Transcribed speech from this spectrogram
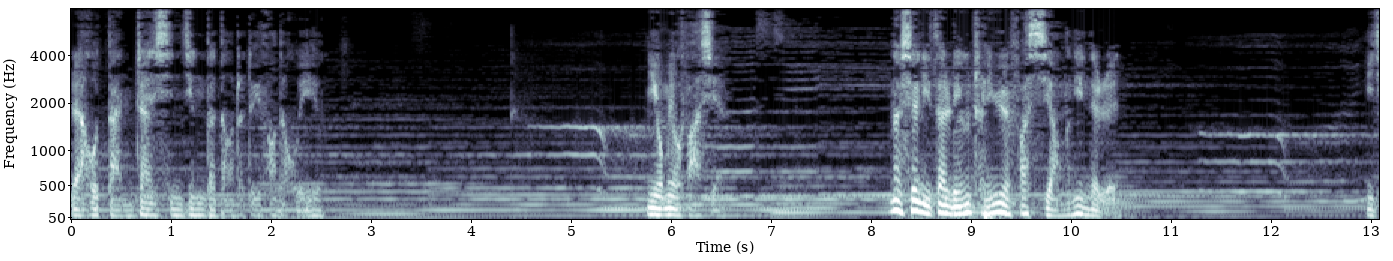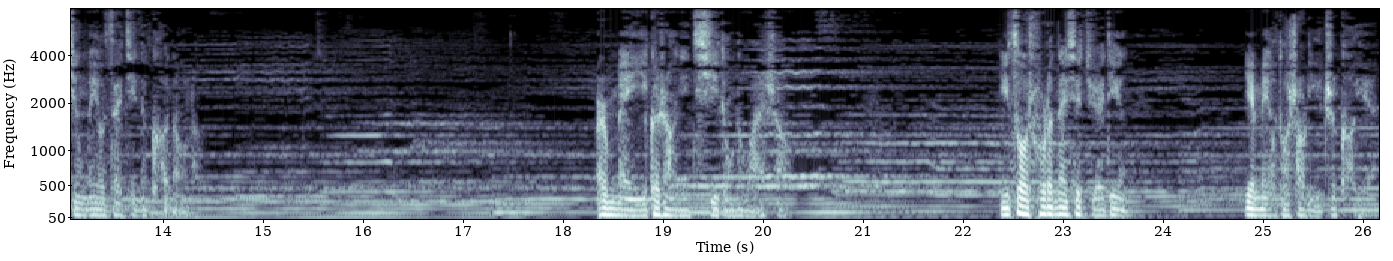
然后胆战心惊的等着对方的回应。你有没有发现，那些你在凌晨越发想念的人？已经没有再见的可能了，而每一个让你激动的晚上，你做出了那些决定，也没有多少理智可言。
